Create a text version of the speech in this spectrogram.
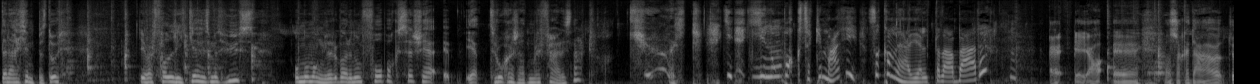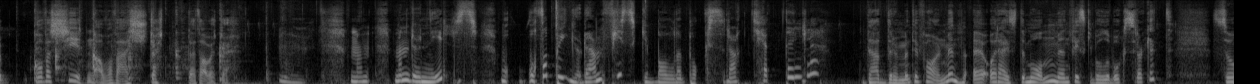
den er kjempestor. I hvert fall like høy som et hus. Og nå mangler det bare noen få bokser, så jeg, jeg tror kanskje at den blir ferdig snart. Kult! Gi, gi noen bokser til meg, så kan jeg hjelpe deg å bære. Eh, ja, eh, og så kan jeg gå ved siden av å være støtte, da, vet du. Men, men du, Nils, hvorfor bygger du en fiskebolleboksrakett, egentlig? Det er drømmen til faren min, eh, å reise til månen med en fiskebolleboksrakett. Så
